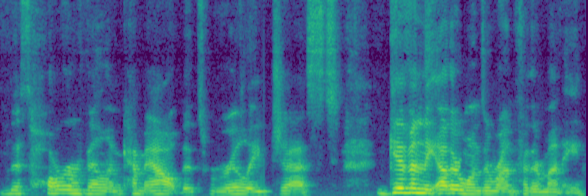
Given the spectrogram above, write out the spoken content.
this horror villain come out that's really just given the other ones a run for their money.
